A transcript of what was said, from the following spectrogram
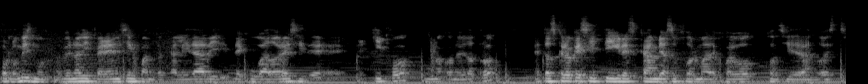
por, lo mismo. Había una diferencia en cuanto a calidad de jugadores y de equipo, uno con el otro. Entonces creo que sí Tigres cambia su forma de juego considerando esto.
